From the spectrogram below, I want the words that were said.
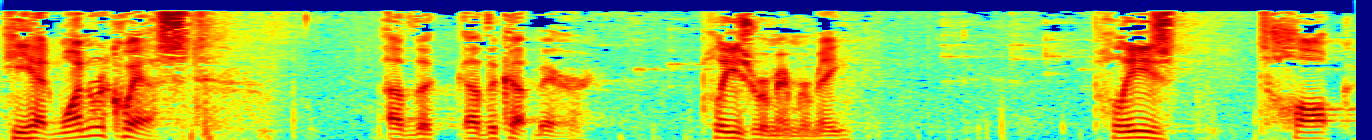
he had one request of the of the cupbearer. Please remember me. Please talk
